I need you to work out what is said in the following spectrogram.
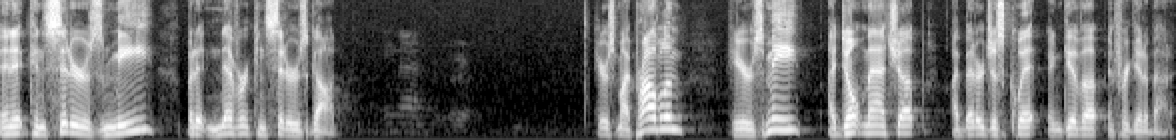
and it considers me, but it never considers God. Here's my problem. Here's me. I don't match up. I better just quit and give up and forget about it.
